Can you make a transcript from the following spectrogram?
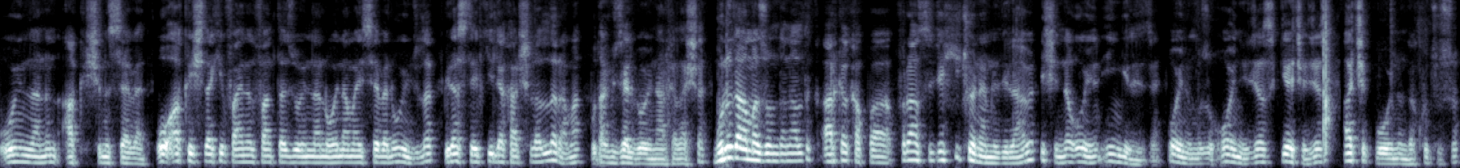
oyunlarının akışını seven, o akıştaki Final Fantasy oyunlarını oynamayı seven oyuncular biraz tepkiyle karşıladılar ama bu da güzel bir oyun arkadaşlar. Bunu da Amazon'dan aldık. Arka kapağı Fransızca hiç önemli değil abi. İçinde oyun İngilizce. Oyunumuzu oynayacağız, geçeceğiz. Açık bu oyunun da kutusu.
